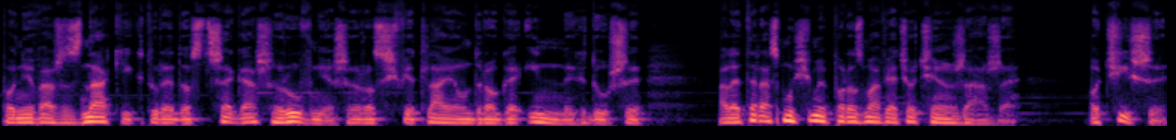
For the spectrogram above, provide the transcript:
ponieważ znaki, które dostrzegasz, również rozświetlają drogę innych duszy, ale teraz musimy porozmawiać o ciężarze, o ciszy,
